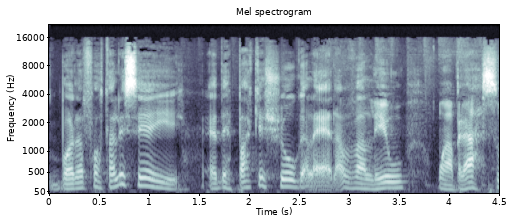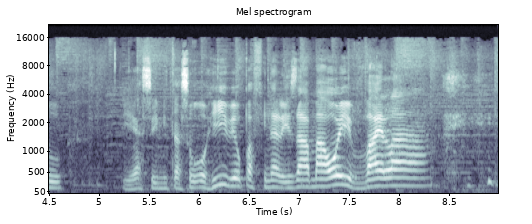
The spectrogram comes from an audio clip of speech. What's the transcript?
bora fortalecer aí. Éder Park é show, galera. Valeu, um abraço. E essa imitação horrível para finalizar. Maoi, vai lá!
